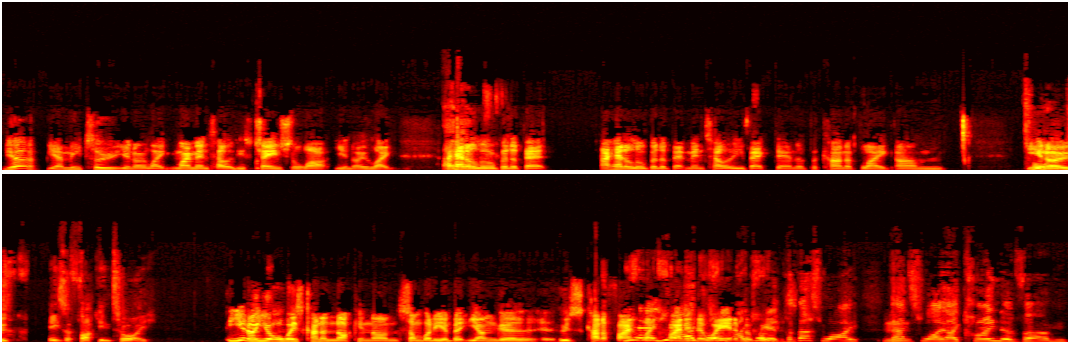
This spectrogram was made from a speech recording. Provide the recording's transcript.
Yeah, yeah, me too. You know, like my mentality's changed a lot. You know, like I had a little bit of that. I had a little bit of that mentality back then of the kind of like, um, you know, He's a fucking toy. you know, you're always kind of knocking on somebody a bit younger who's kind of find, like finding I their way it, in a bit got it, weird. But that's why Mm. that's why I kind of um,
